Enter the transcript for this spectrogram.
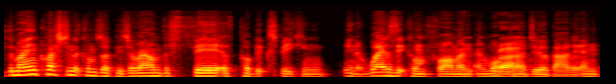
the main question that comes up is around the fear of public speaking. You know, where does it come from and, and what right. can I do about it? And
